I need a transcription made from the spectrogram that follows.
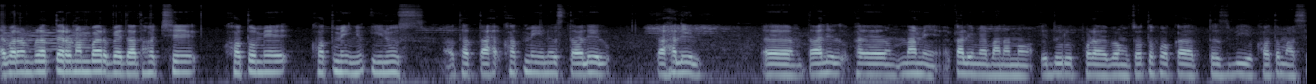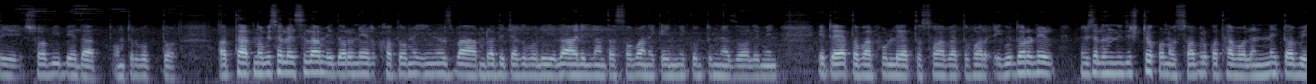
এবার আমরা তেরো নম্বর বেদাত হচ্ছে খতমে খতমে ইনু- ইনুস। অর্থাৎ খতমে ইনুস তাহলিল, তাহালিল তাহলিল নামে কালিমা বানানো, এ দুরুদ পড়া এবং যত প্রকার তসবি খতম আছে, সবই বেদাত অন্তর্ভুক্ত। অর্থাৎ নবী সাল্লাহ ইসলাম এই ধরনের খতমে ইনুস বা আমরা যেটাকে বলি ইলা আলিল্লান্তা সবানেকে ইন্নি কুন্তুম না জলেমিন এটা এতবার পড়লে এত সব এতবার এই ধরনের নবী সাল্লাহ নির্দিষ্ট কোনো সবের কথা বলেন নেই। তবে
